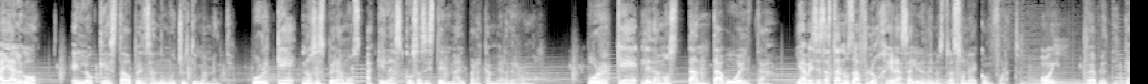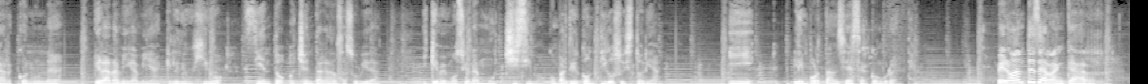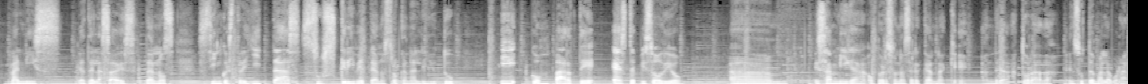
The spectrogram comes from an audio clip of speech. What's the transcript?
Hay algo en lo que he estado pensando mucho últimamente. ¿Por qué nos esperamos a que las cosas estén mal para cambiar de rumbo? ¿Por qué le damos tanta vuelta? Y a veces hasta nos da flojera salir de nuestra zona de confort. Hoy voy a platicar con una gran amiga mía que le dio un giro 180 grados a su vida y que me emociona muchísimo compartir contigo su historia y la importancia de ser congruente. Pero antes de arrancar, Manís, ya te la sabes. Danos cinco estrellitas, suscríbete a nuestro canal de YouTube y comparte este episodio a esa amiga o persona cercana que ande atorada en su tema laboral.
